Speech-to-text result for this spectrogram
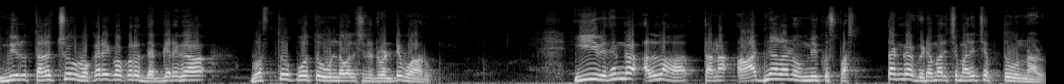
మీరు తరచూ ఒకరికొకరు దగ్గరగా వస్తూ పోతూ ఉండవలసినటువంటి వారు. ఈ విధంగా అల్లా తన ఆజ్ఞలను మీకు స్పష్టంగా విడమరిచి మరీ చెప్తూ ఉన్నాడు.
